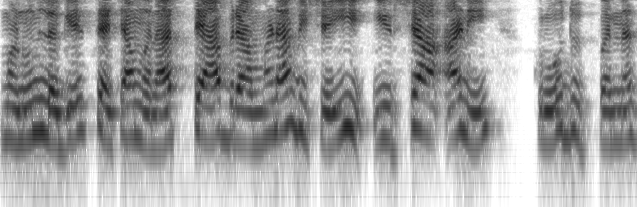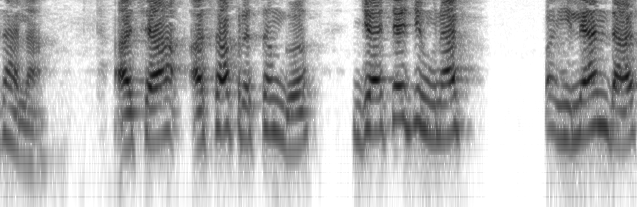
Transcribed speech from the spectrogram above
म्हणून लगेच त्याच्या मनात त्या ब्राह्मणाविषयी ईर्ष्या आणि क्रोध उत्पन्न झाला. अशा असा प्रसंग ज्याच्या जीवनात पहिल्यांदाच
